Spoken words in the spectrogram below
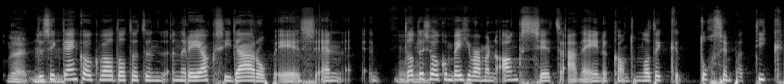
Nee. Dus ik denk ook wel dat het een, een reactie daarop is. En dat is ook een beetje waar mijn angst zit aan de ene kant. Omdat ik toch sympathiek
